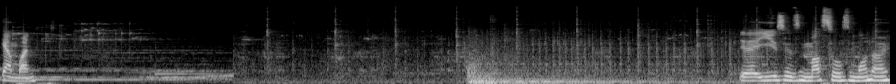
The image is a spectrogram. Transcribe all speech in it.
Come on. Yeah, he uses muscles mono.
